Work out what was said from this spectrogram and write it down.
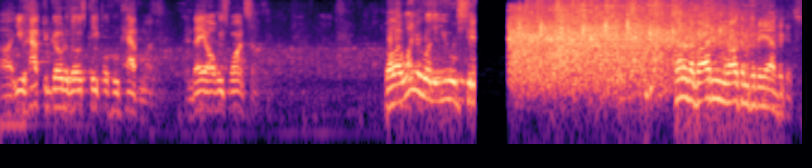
uh, you have to go to those people who have money, and they always want something. Well, I wonder whether you would feel. Senator Biden, welcome to the Advocates.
